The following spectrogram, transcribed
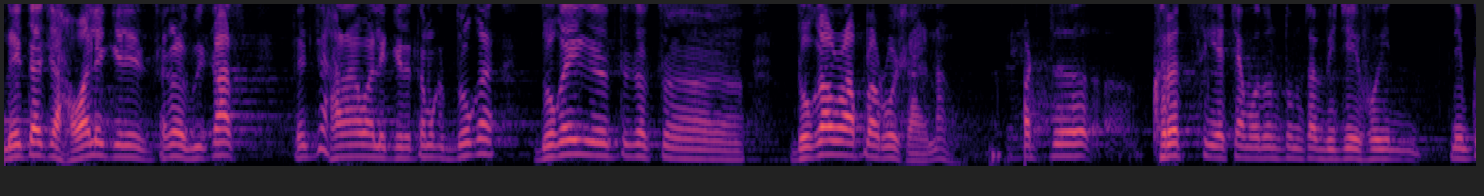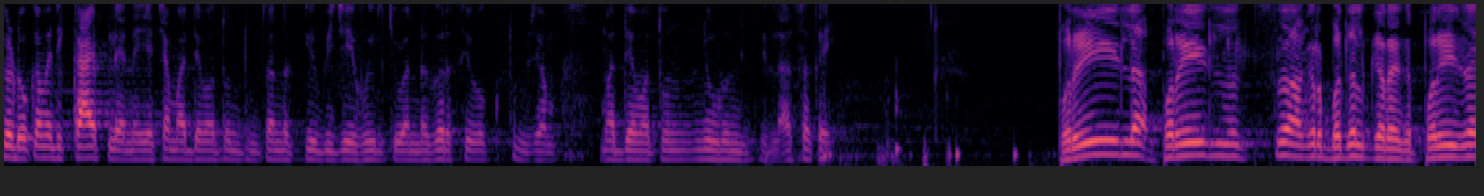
नेत्याचे हवाले केले सगळं विकास त्यांचे हवाले केले तर मग दोघं दोघंही त्याचा दोघावर दोघांवर आपला रोष आहे ना? वाटतं खरंच याच्यामधून तुमचा विजय होईल? नेमकं डोक्यामध्ये काय प्लॅन आहे? याच्या माध्यमातून तुमचा नक्की विजय होईल किंवा नगरसेवक तुमच्या माध्यमातून निवडून येतील? असं काही? परळीला परळीचा अगर बदल करायचा परळीचा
